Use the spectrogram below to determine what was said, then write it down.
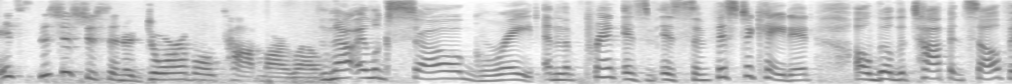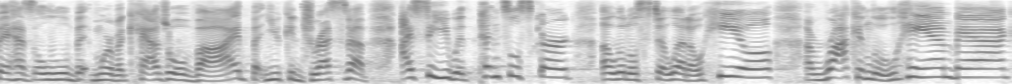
it's this is just an adorable top, Marlo. No, it looks so great. And the print is, is sophisticated, although the top itself, it has a little bit more of a casual vibe, but you can dress it up. I see you with pencil skirt, a little stiletto heel, a rocking little handbag,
